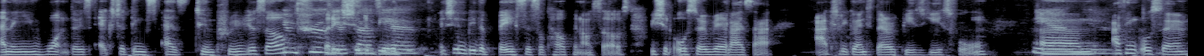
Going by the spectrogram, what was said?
and then you want those extra things as to improve yourself improve but it yourself shouldn't be yeah. the it shouldn't be the basis of helping ourselves. We should also realize that actually going to therapy is useful. Yeah, um yeah. i think also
